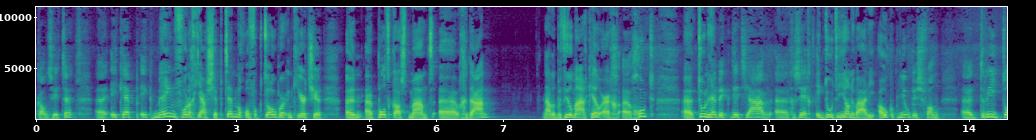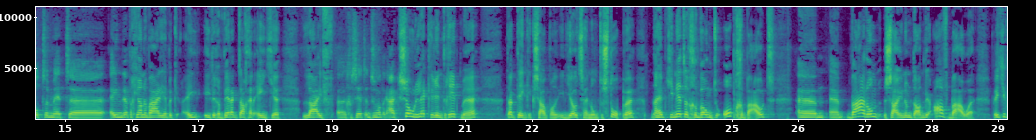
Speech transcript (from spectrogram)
kan zitten. Ik heb, ik meen vorig jaar september of oktober een keertje een podcastmaand gedaan. Nou, dat beviel me eigenlijk heel erg uh, goed. Uh, toen heb ik dit jaar uh, gezegd, ik doe het in januari ook opnieuw. Dus van 3 tot en met 31 januari heb ik iedere werkdag er eentje live gezet. En toen zat ik eigenlijk zo lekker in het ritme. Dat ik denk, ik zou wel een idioot zijn om te stoppen. Nou heb je net een gewoonte opgebouwd. Um, um, waarom zou je hem dan weer afbouwen? Weet je,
